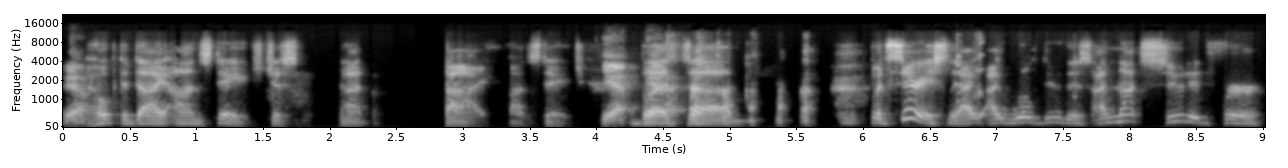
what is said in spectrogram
Yeah. I hope to die on stage, just not die on stage. Yeah. But yeah. um, but seriously, I, I will do this. I'm not suited for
